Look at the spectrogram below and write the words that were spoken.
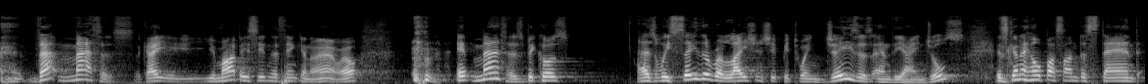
that matters, okay? You might be sitting there thinking, oh, well, it matters because as we see the relationship between Jesus and the angels, it's going to help us understand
